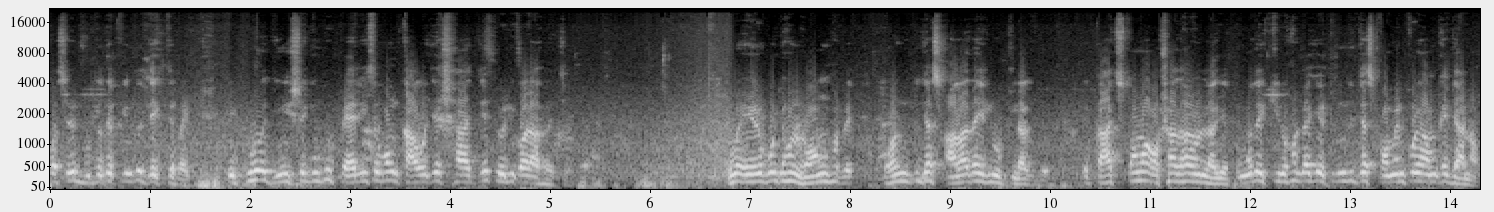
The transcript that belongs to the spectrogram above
পশ্চারে বুদ্ধদেব কিন্তু দেখতে পাই। এই পুরো জিনিসটা কিন্তু প্যারিস এবং কাগজের সাহায্যে তৈরি করা হয়েছে। এবং এর উপর যখন রং হবে তখন কিন্তু জাস্ট আলাদাই লুক লাগবে। কাজ কাজটা আমার অসাধারণ লাগে। তোমাদের কীরকম লাগে একটু কিন্তু জাস্ট কমেন্ট করে আমাকে জানাও।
